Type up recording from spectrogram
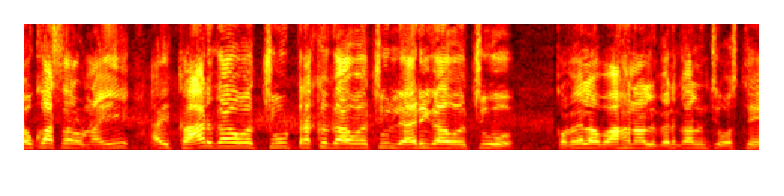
అవకాశాలు ఉన్నాయి. అవి కారు కావచ్చు ట్రక్ కావచ్చు లారీ కావచ్చు. ఒకవేళ వాహనాలు వెనకాల నుంచి వస్తే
